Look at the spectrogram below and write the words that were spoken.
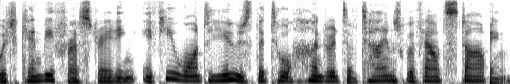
Which can be frustrating if you want to use the tool hundreds of times without stopping.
